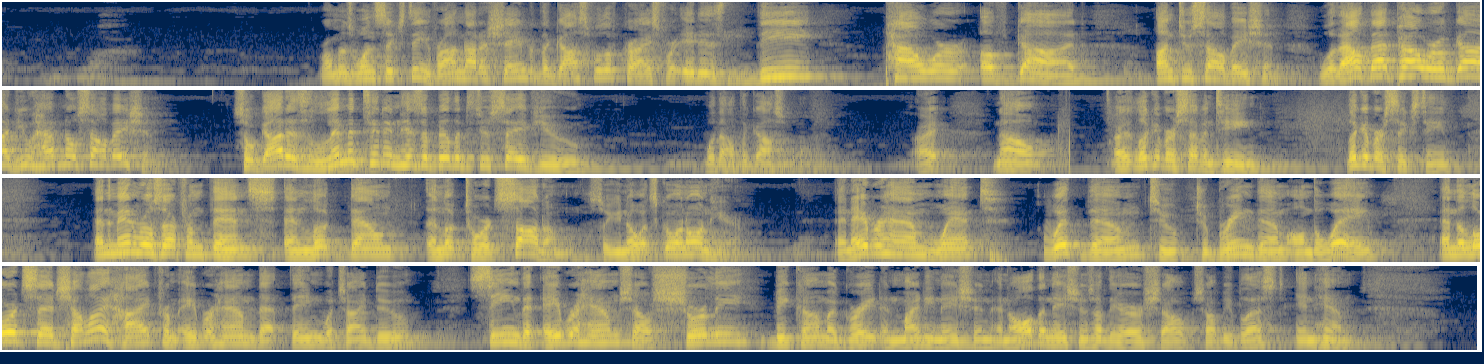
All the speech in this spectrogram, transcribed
Romans 1:16 For I'm not ashamed of the gospel of Christ for it is the power of God unto salvation. Without that power of God you have no salvation. So God is limited in his ability to save you without the gospel. All right? Now, all right, look at verse 17. Look at verse 16. And the man rose up from thence and looked down and looked towards Sodom. So you know what's going on here. And Abraham went with them to, to bring them on the way. And the Lord said, Shall I hide from Abraham that thing which I do? Seeing that Abraham shall surely become a great and mighty nation, and all the nations of the earth shall, shall be blessed in him.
